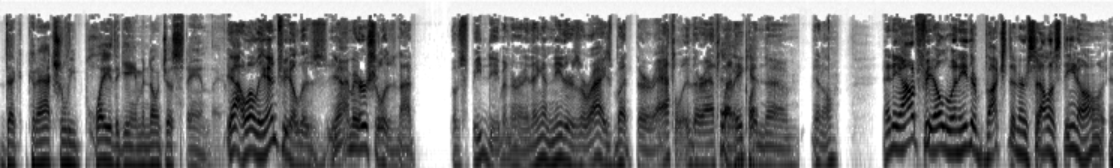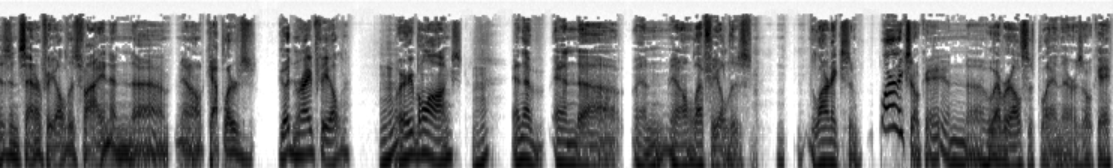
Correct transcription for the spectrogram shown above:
that can actually play the game and don't just stand there. Yeah, well, the infield is yeah. I mean, Urshela is not a speed demon or anything, and neither is Arraez, but they're athlete. They're athletic, play. and uh, you know, and the outfield when either Buxton or Celestino is in center field is fine, and uh, you know Kepler's good in right field Mhm. where he belongs, Mhm. And the and uh, and you know left field is Larnach's Larnach's okay, and uh, whoever else is playing there is okay,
